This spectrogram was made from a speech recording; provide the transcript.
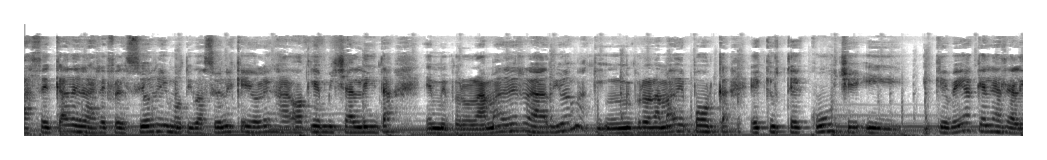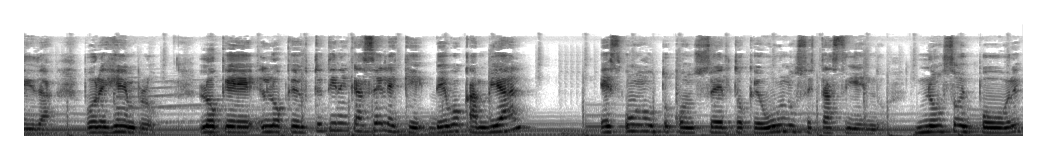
acerca de las reflexiones y motivaciones que yo les hago aquí en mi charlita, en mi programa de radio, aquí en mi programa de porca, es que usted escuche y, que vea que es la realidad. Por ejemplo, lo que, lo que usted tiene que hacer es que debo cambiar, es un autoconcepto que uno se está haciendo. No soy pobre,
